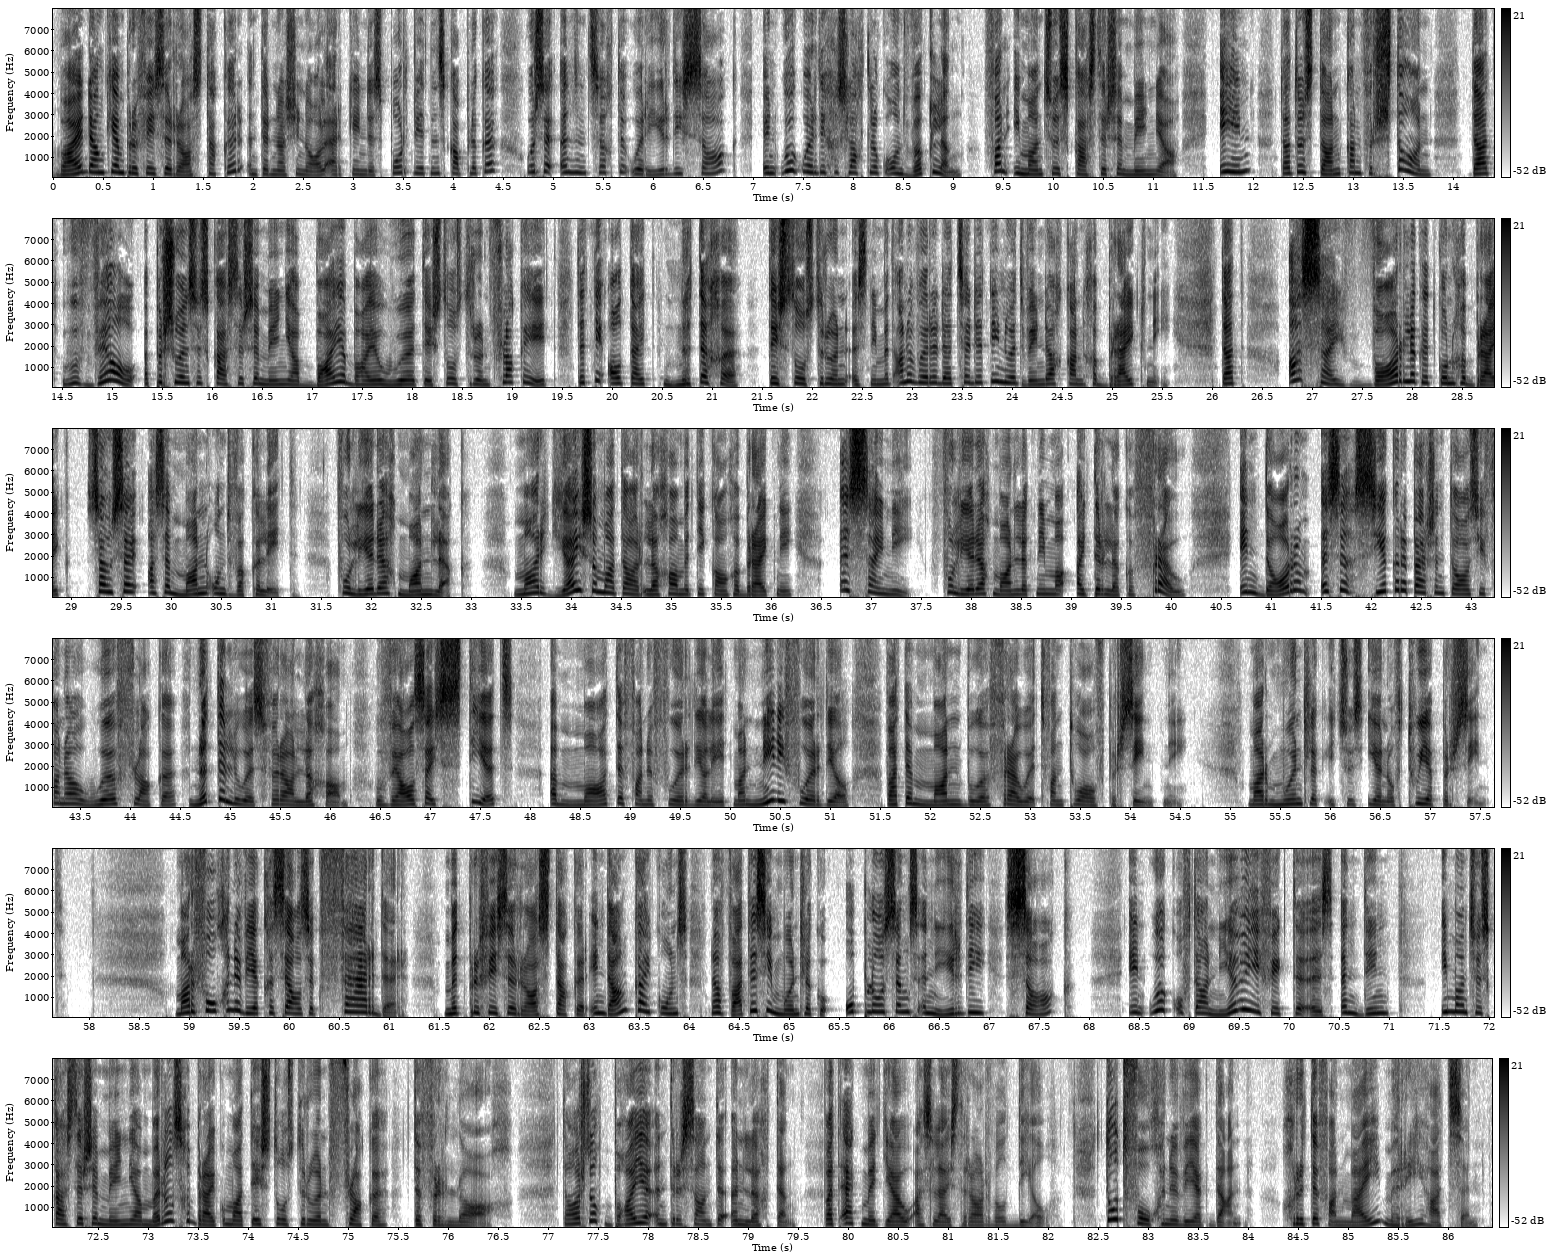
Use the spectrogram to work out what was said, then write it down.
Baie dankie aan professor Rastakker, internasionaal erkende sportwetenskaplike, oor sy insigte oor hierdie saak en ook oor die geslagtelike ontwikkeling van iemand soos Caster Semenya en dat ons dan kan verstaan dat hoewel 'n persoon soos Caster Semenya baie baie hoë testosteron vlakke het, dit nie altyd nuttige testosteron is nie. Met ander woorde dat sy dit nie noodwendig kan gebruik nie. Dat as sy waarlik dit kon gebruik, sou sy as 'n man ontwikkel het, volledig manlik. Maar juis omdat haar liggaam dit nie kan gebruik nie, is sy nie volledig manlik nie, maar uiterlike vrou. En daarom is 'n sekere persentasie van haar hoë vlakke nutteloos vir haar liggaam, hoewel sy steeds 'n mate van 'n voordeel het, maar nie die voordeel wat 'n man bo vrou het van 12% nie, maar moontlik iets soos 1 of 2%. Maar volgende week gesels ek verder met professor Rastakker en dan kyk ons na wat is die moontlike oplossings in hierdie saak en ook of daar neeweffekte is indien iemand soos Caster Semenya middels gebruik om haar testosteron vlakke te verlaag. Daar's nog baie interessante inligting wat ek met jou as luisteraar wil deel. Tot volgende week dan. Groete van my, Marie Hudson.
